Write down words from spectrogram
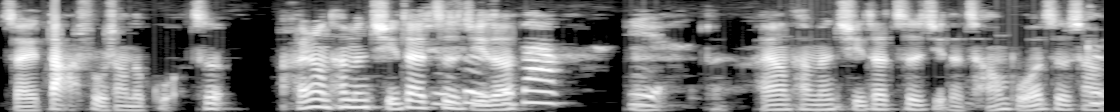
摘大树上的果子，还让他们骑在自己的嗯，对，还让他们骑在自己的长脖子上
